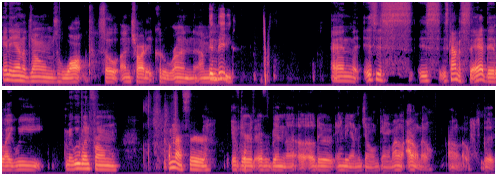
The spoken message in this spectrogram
Indiana Jones walked, so Uncharted could have run. I mean, indeed. and it's just it's it's kind of sad that like we, I mean, we went from. I'm not sure if there's ever been a, a other Indiana Jones game. I don't. I don't know. I don't know, but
